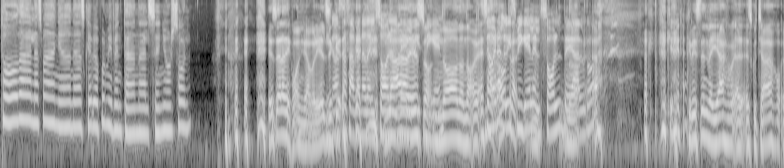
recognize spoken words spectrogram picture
Todas las mañanas que veo por mi ventana el señor sol. Eso era de Juan Gabriel. no estás hablando del sol de Luis Miguel. No, no, no. ¿No era Luis Miguel el sol de algo? Kristen veía, escuchaba a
